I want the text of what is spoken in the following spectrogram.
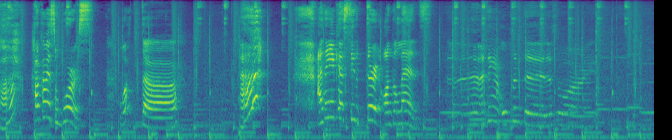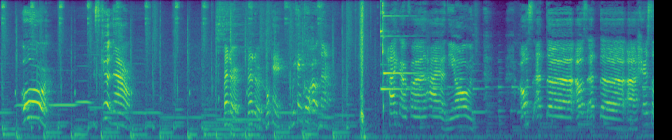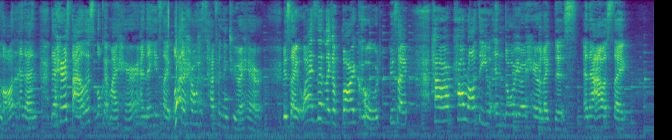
Huh? How come it's worse? What the? Huh? I think you can see the dirt on the lens. Uh, I think I opened it, that's why. Oh! It's good now. Better, better. Okay, we can go out now. Hi Kevin, hi Neon. I was at the I was at the uh, hair salon and then the hairstylist looked at my hair and then he's like, what the hell is happening to your hair? It's like, why is it like a barcode? He's like, how how long did you endure your hair like this? And then I was like,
